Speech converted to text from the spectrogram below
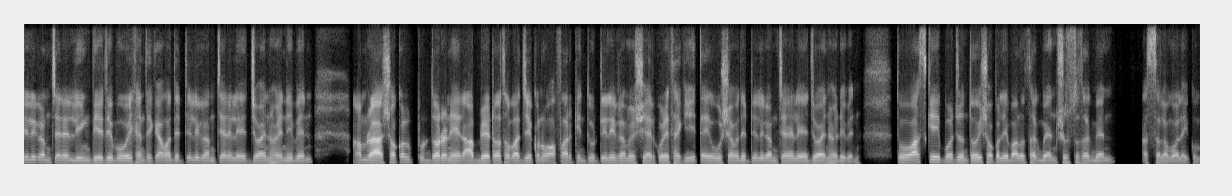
টেলিগ্রাম চ্যানেল লিঙ্ক দিয়ে দেবো। এখান থেকে আমাদের টেলিগ্রাম চ্যানেলে জয়েন হয়ে নেবেন। আমরা সকল ধরনের আপডেট অথবা যে কোনো অফার কিন্তু টেলিগ্রামে শেয়ার করে থাকি, তাই অবশ্যই আমাদের টেলিগ্রাম চ্যানেলে জয়েন হয়ে নেবেন। তো আজকে এই পর্যন্তই। সকলে ভালো থাকবেন, সুস্থ থাকবেন। আসসালামু আলাইকুম।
